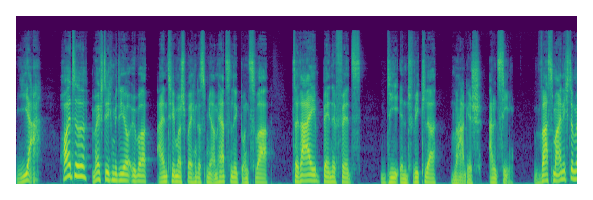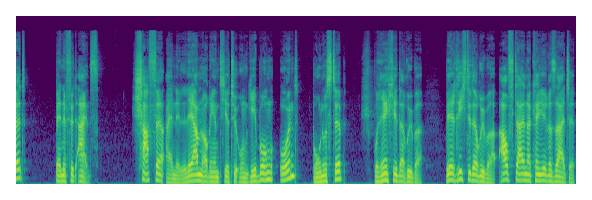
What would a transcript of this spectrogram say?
Ja, heute möchte ich mit dir über ein Thema sprechen, das mir am Herzen liegt, und zwar drei Benefits, die Entwickler magisch anziehen. Was meine ich damit? Benefit 1. Schaffe eine lernorientierte Umgebung und, Bonustipp, spreche darüber. Berichte darüber auf deiner Karriereseite,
